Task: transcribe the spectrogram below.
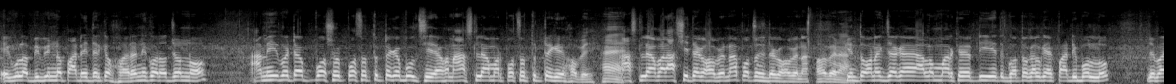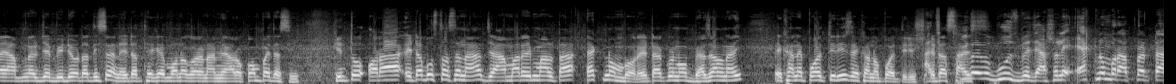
এগুলা বিভিন্ন পার্টিদেরকে হয়রানি করার জন্য আমি ওইটা পঁচ- পঁচাত্তর টাকা বলছি এখন আসলে আমার পঁচাত্তর টাকাই হবে হ্যাঁ। আসলে আবার আশি টাকা হবে না পঁচাশি টাকা হবে না হবে না। কিন্তু অনেক জায়গায় আলম মার্কেট গতকালকে এক পার্টি বলল যে ভাই আপনার যে ভিডিওটা দিচ্ছেন এটা থেকে মনে করেন আমি আরও কম পাইতেছি। কিন্তু ওরা এটা বুঝতেছে না যে আমার এই মালটা এক নম্বর এটা কোনো ভেজাল নাই এখানে পঁয়ত্রিশ এখানেও পঁয়ত্রিশ। আচ্ছা, এটা সাইজ বুঝবে যে আসলে এক নম্বর আপনারটা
